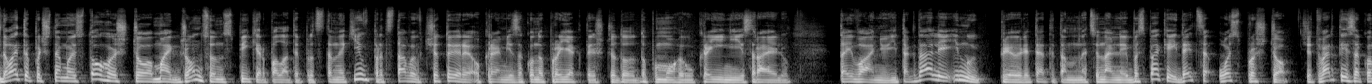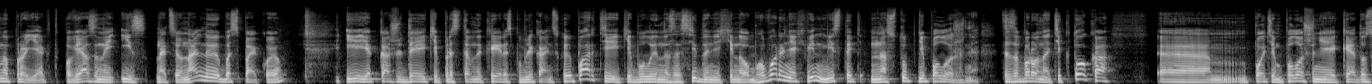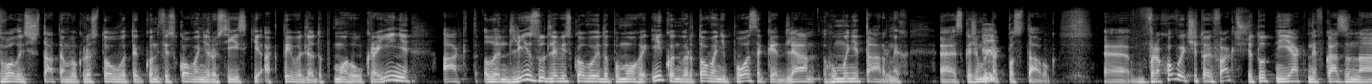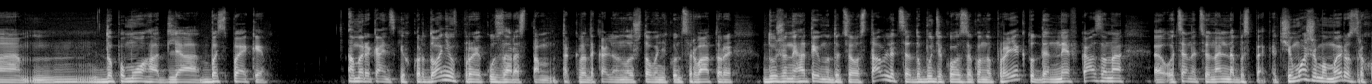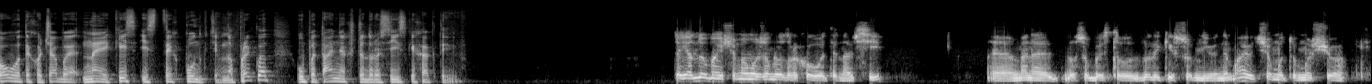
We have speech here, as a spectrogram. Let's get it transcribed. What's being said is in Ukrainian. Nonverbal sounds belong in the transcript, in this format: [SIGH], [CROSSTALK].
Давайте почнемо із того, що Майк Джонсон, спікер Палати представників, представив чотири окремі законопроєкти щодо допомоги Україні, Ізраїлю, Тайваню і так далі. І ну пріоритети там національної безпеки. Йдеться ось про що. Четвертий законопроєкт пов'язаний із національною безпекою. І як кажуть деякі представники республіканської партії, які були на засіданнях і на обговореннях, він містить наступні положення: це заборона Тіктока. Ем, Потім положення, яке дозволить штатам використовувати конфісковані російські активи для допомоги Україні, акт ленд-лізу для військової допомоги і конвертовані позики для гуманітарних, е, скажімо так, поставок. Е, Враховуючи той факт, що тут ніяк не вказана допомога для безпеки американських кордонів, про яку зараз там так радикально налаштовані консерватори дуже негативно до цього ставляться до будь-якого законопроєкту, де не вказана е, оця національна безпека. Чи можемо ми розраховувати хоча б на якийсь із цих пунктів, наприклад, у питаннях щодо російських активів? Та я думаю, що ми можемо розраховувати на всі. У мене особисто великих сумнівів немає в цьому, тому що е,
